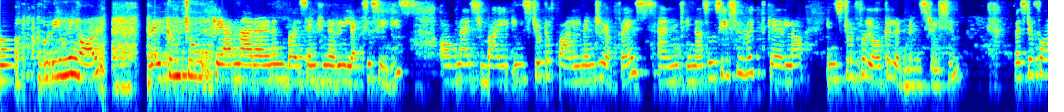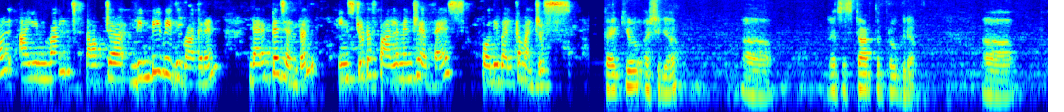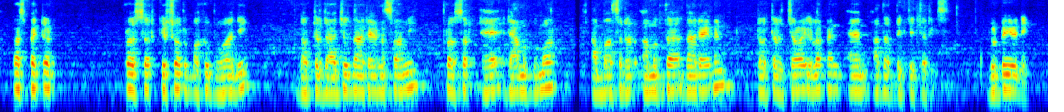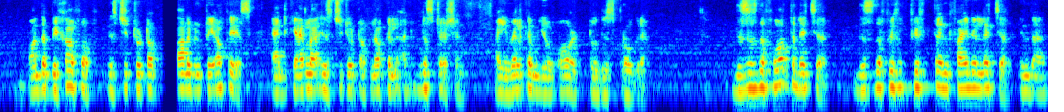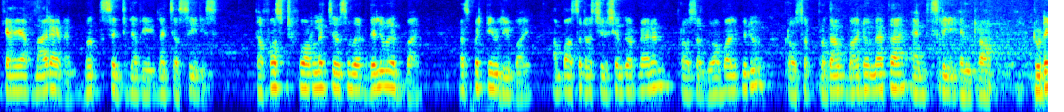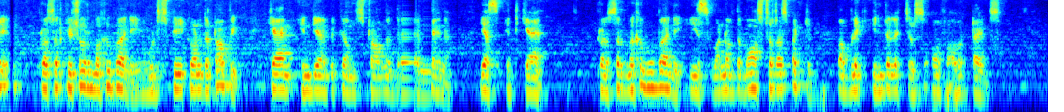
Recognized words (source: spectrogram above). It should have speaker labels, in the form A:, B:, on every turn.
A: Good evening, all. Welcome to K.R. Narayanan Birth Centenary Lecture Series, organized by Institute of Parliamentary Affairs and in association with Kerala Institute for Local Administration. First of all, I invite Dr. Dimpi Divakaran, Director General, Institute of Parliamentary Affairs, for the welcome address.
B: Thank you, Ashiga. Uh, let's start the program. Uh, respected Professor Kishore Mahbubani, Dr. Raju Narayanaswamy, Professor A. Ramakumar, Ambassador Amrita Narayanan, Dr. Joy Elamon, and other dignitaries. Good evening. On the behalf of Institute of Parliamentary Affairs and Kerala Institute of Local Administration, I welcome you all to this program. This is the fourth lecture. This is the fifth and final lecture in the K.R. Narayanan Birth Centenary Lecture Series. The first four lectures were delivered by, respectively by Ambassador Shivshankar Menon, Professor Gopal Guru, Professor Pratap Bhanu Mehta, and Sri N. Today, Professor Kishore Mahbubani would speak on the topic, Can India become stronger than China? Yes, it can. Professor Mahbubani is one of the most respected public intellectuals of our times.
